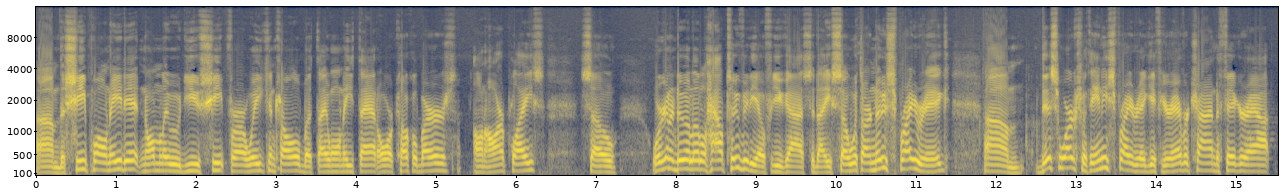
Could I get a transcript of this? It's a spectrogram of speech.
um, the sheep won't eat it. Normally we would use sheep for our weed control, but they won't eat that or cockleburs on our place. So we're going to do a little how-to video for you guys today. So with our new spray rig, um, this works with any spray rig if you're ever trying to figure out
